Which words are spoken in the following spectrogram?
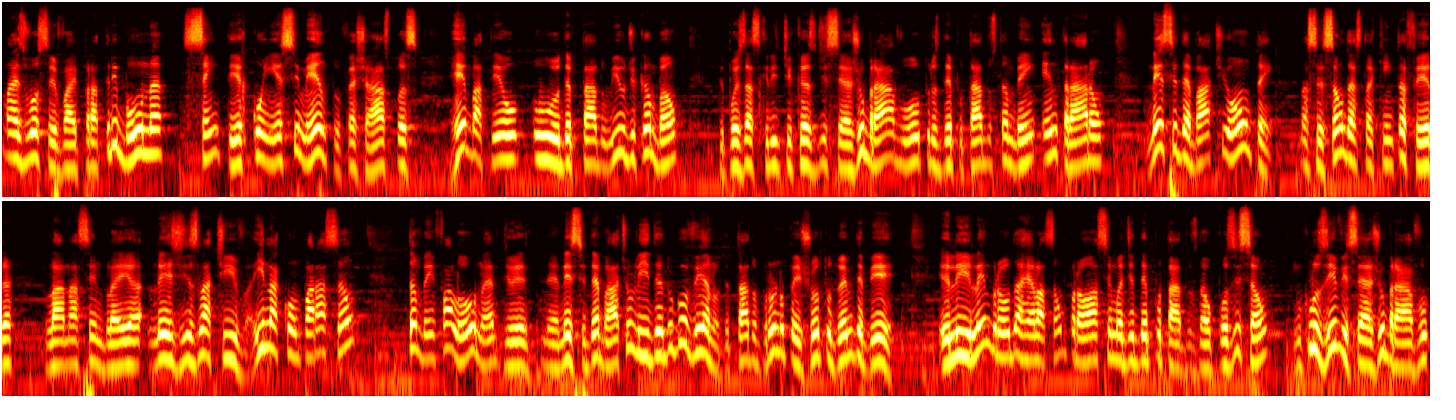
mas você vai para a tribuna sem ter conhecimento, fecha aspas, rebateu o deputado Wilde Cambão. Depois das críticas de Sérgio Bravo, outros deputados também entraram nesse debate ontem, na sessão desta quinta-feira, lá na Assembleia Legislativa. E na comparação, também falou né, de, né, nesse debate o líder do governo, o deputado Bruno Peixoto, do MDB. Ele lembrou da relação próxima de deputados da oposição, inclusive Sérgio Bravo,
